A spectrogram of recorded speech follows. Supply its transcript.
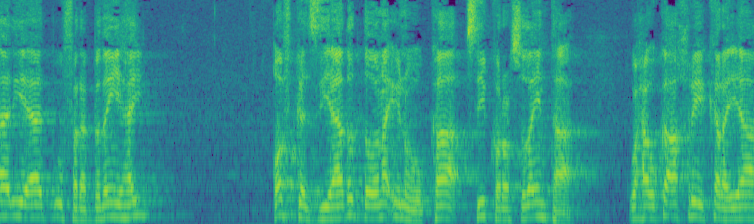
aada iyo aad buu fara badan yahay. Qofka ziyaado doona inuu ka sii kororsado intaa waxa uu ka akhriyi karayaa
